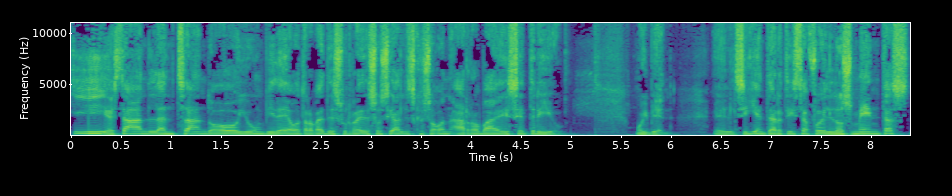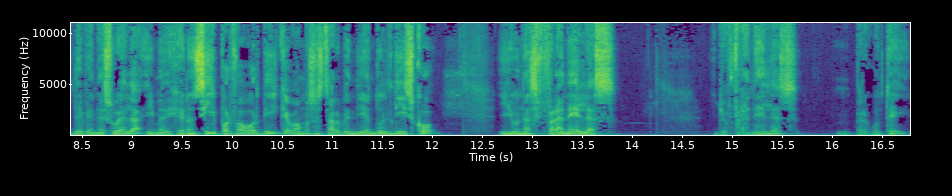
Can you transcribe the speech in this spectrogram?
y están lanzando hoy un video a través de sus redes sociales que son arroba ese trío. Muy bien. El siguiente artista fue Los Mentas de Venezuela y me dijeron, sí, por favor, di que vamos a estar vendiendo el disco y unas franelas. Yo, franelas, pregunté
